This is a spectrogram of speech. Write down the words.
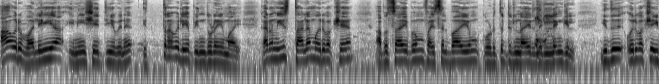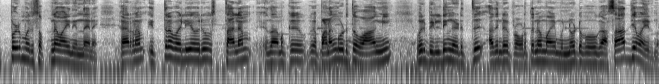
ആ ഒരു വലിയ ഇനീഷ്യേറ്റീവിന് ഇത്ര വലിയ പിന്തുണയുമായി. കാരണം ഈ സ്ഥലം ഒരു പക്ഷേ അബുസാഹിബും ഫൈസൽ ബായും കൊടുത്തിട്ടുണ്ടായിരുന്നില്ലെങ്കിൽ ഇത് ഒരു പക്ഷേ ഇപ്പോഴും ഒരു സ്വപ്നമായി നിന്നേനെ. കാരണം ഇത്ര വലിയൊരു സ്ഥലം നമുക്ക് പണം കൊടുത്ത് വാങ്ങി ഒരു ബിൽഡിംഗ് എടുത്ത് അതിന്റെ പ്രവർത്തനവുമായി മുന്നോട്ട് പോവുക അസാധ്യമായിരുന്നു.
